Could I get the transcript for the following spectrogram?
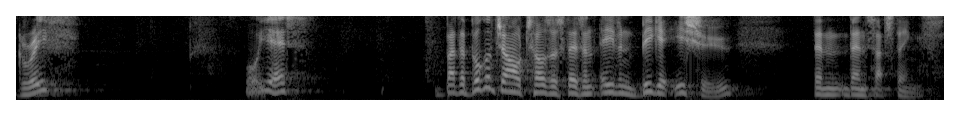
Grief? Well, yes. But the book of Joel tells us there's an even bigger issue than, than such things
